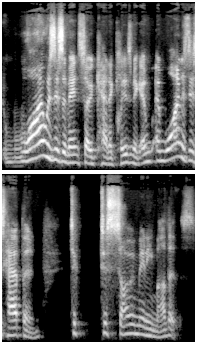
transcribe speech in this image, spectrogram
why was this event so cataclysmic? And, and why does this happen to to so many mothers.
